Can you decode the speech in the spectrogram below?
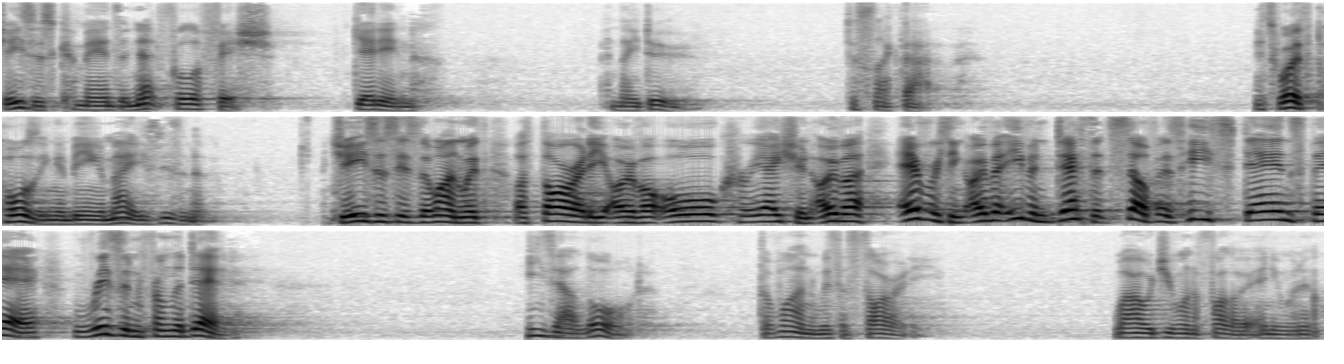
Jesus commands a net full of fish get in, and they do, just like that. It's worth pausing and being amazed, isn't it? Jesus is the one with authority over all creation, over everything, over even death itself, as he stands there risen from the dead. He's our Lord, the one with authority. Why would you want to follow anyone else?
